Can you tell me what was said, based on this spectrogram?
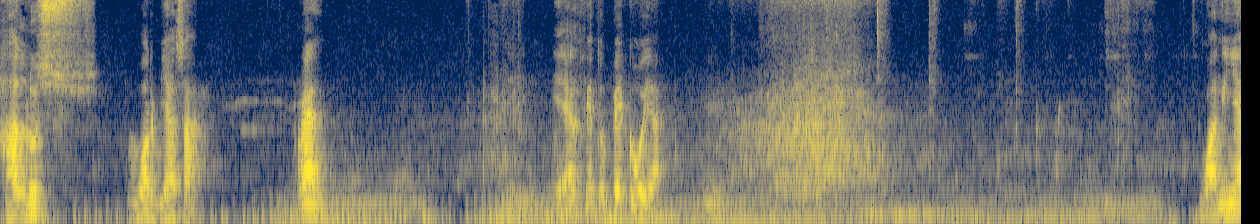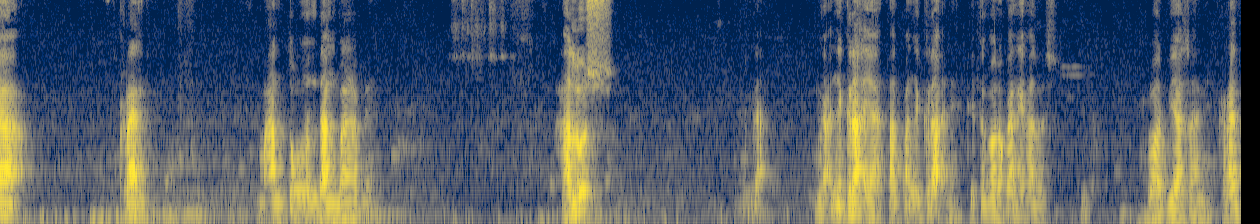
halus. Luar biasa. Keren. ILV Tobacco ya. Wanginya keren. Mantul nendang banget nih. Halus. Enggak enggak nyegrak ya tanpa nyegrak nih. Di tenggorokan ini halus. Luar biasa nih. Keren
